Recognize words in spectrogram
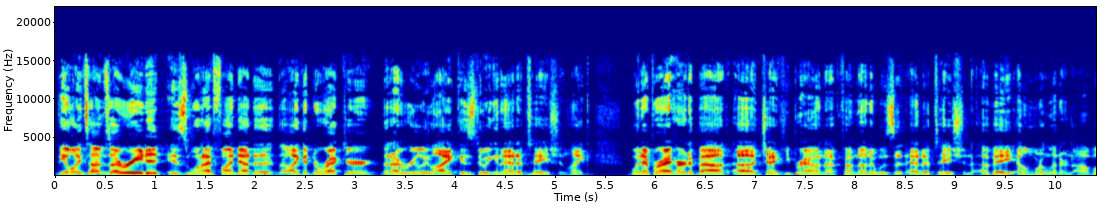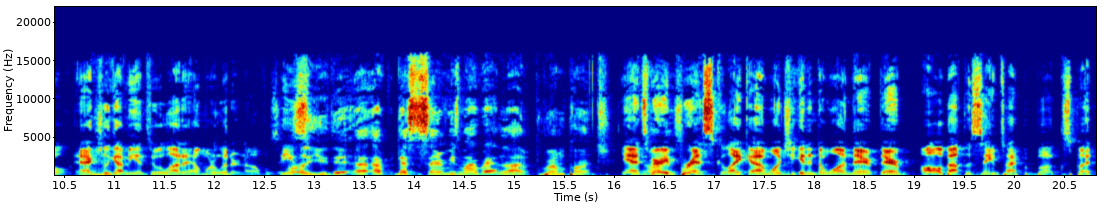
The only times I read it is when I find out that like a director that I really like is doing an adaptation. Like whenever I heard about uh, Jackie Brown, I found out it was an adaptation of a Elmore Leonard novel. It actually got me into a lot of Elmore Leonard novels. He's Mm-hmm. Oh, you did. Uh, I, that's the same reason why I read it. Like Rum Punch. Yeah, it's very brisk. Like uh, once you get into one, they're they're all about the same type of books, but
